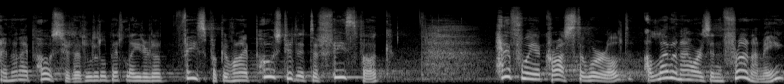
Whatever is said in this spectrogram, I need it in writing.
and then I posted it a little bit later to Facebook. And when I posted it to Facebook, halfway across the world, 11 hours in front of me,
